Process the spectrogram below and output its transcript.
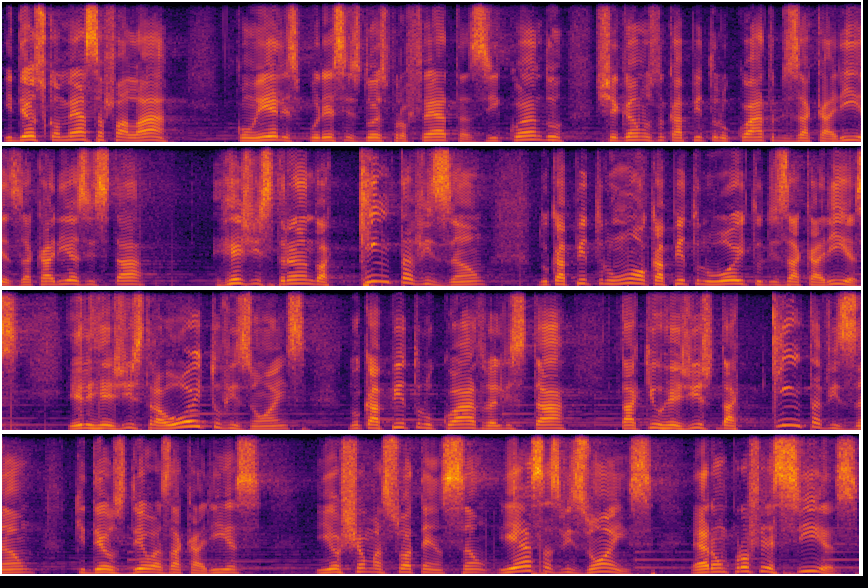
E Deus começa a falar com eles por esses dois profetas, e quando chegamos no capítulo 4 de Zacarias, Zacarias está registrando a quinta visão, do capítulo 1 ao capítulo 8 de Zacarias, ele registra oito visões, no capítulo 4 ele está, está aqui o registro da quinta visão que Deus deu a Zacarias, e eu chamo a sua atenção. E essas visões eram profecias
